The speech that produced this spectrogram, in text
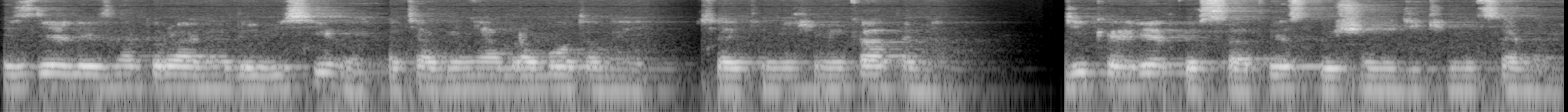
Изделия из натуральной древесины, хотя бы не обработанные всякими химикатами, дикая редкость с соответствующими дикими ценами.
